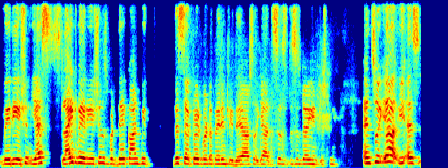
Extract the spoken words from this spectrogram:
variation yes slight variations but they can't be this separate but apparently they are. So yeah this is this is very interesting. And so yeah as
